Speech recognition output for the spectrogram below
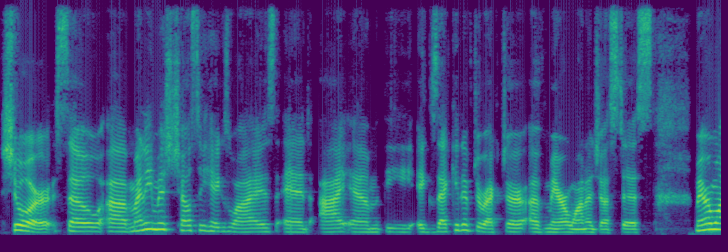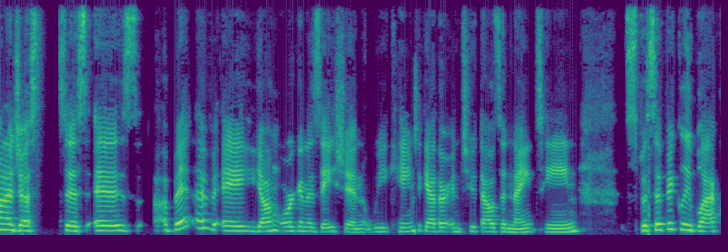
Sure. So, uh, my name is Chelsea Higgs Wise, and I am the executive director of Marijuana Justice. Marijuana Justice is a bit of a young organization. We came together in 2019, specifically Black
